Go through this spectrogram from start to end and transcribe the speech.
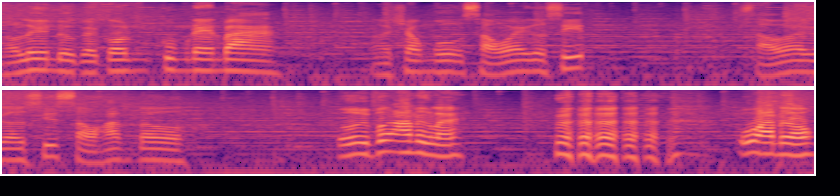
Nó lên được cái con cung đen 3 Ở trong bộ 6 Exit 6 Exit 6 Hunter. Ơi, vẫn ăn được này. Ô ăn được không?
